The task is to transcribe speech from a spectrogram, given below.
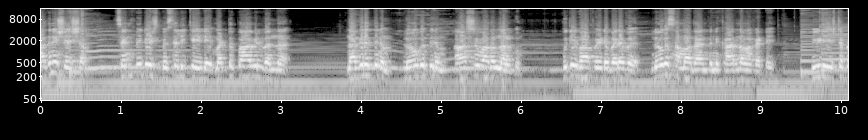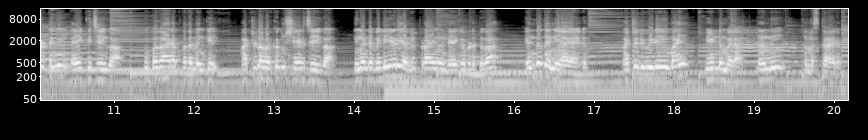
അതിനുശേഷം സെന്റ് പീറ്റേഴ്സ് ബെസലിക്കയിലെ മട്ടുപ്പാവിൽ വന്ന് നഗരത്തിനും ലോകത്തിനും ആശീർവാദം നൽകും. പുതിയ പാപ്പയുടെ വരവ് ലോക സമാധാനത്തിന് കാരണമാകട്ടെ. വീഡിയോ ഇഷ്ടപ്പെട്ടെങ്കിൽ ലൈക്ക് ചെയ്യുക ഉപകാരപ്രദമെങ്കിൽ മറ്റുള്ളവർക്കും ഷെയർ ചെയ്യുക നിങ്ങളുടെ വിലയേറിയ അഭിപ്രായങ്ങൾ രേഖപ്പെടുത്തുക എന്തു തന്നെയായാലും മറ്റൊരു വീഡിയോയുമായി വീണ്ടും വരാം. നന്ദി നമസ്കാരം.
